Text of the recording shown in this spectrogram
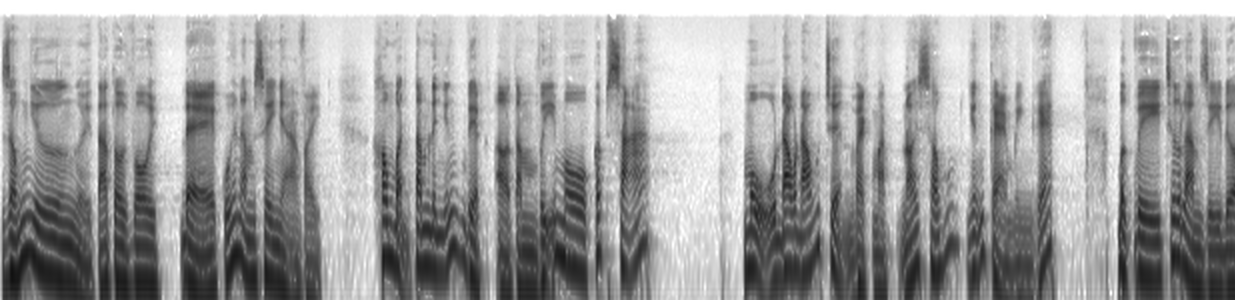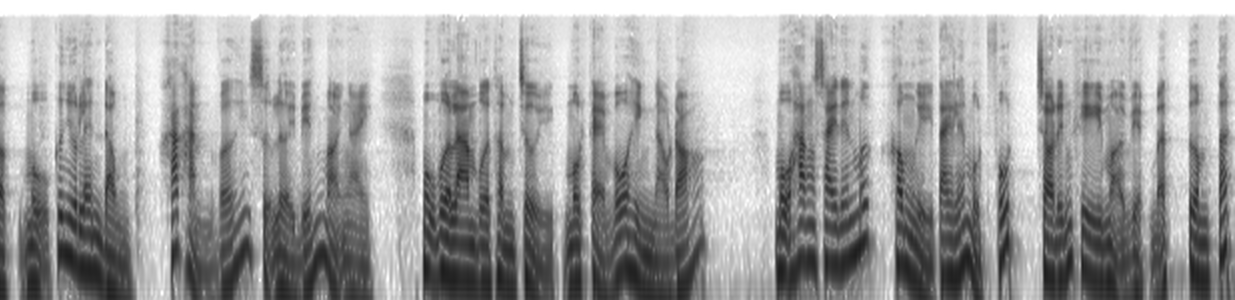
Giống như người ta tôi vôi để cuối năm xây nhà vậy. Không bận tâm đến những việc ở tầm vĩ mô cấp xã. Mụ đau đáu chuyện vạch mặt nói xấu những kẻ mình ghét. Bực vì chưa làm gì được, mụ cứ như lên đồng, khác hẳn với sự lười biếng mọi ngày. Mụ vừa làm vừa thầm chửi một kẻ vô hình nào đó. Mụ hăng say đến mức không nghỉ tay lấy một phút cho đến khi mọi việc đã tươm tất.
